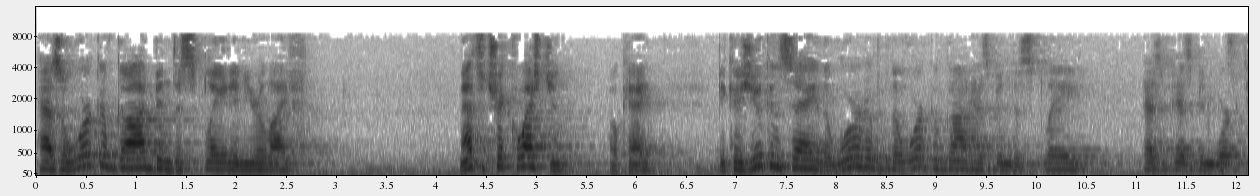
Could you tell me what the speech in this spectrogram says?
Has the work of God been displayed in your life? That's a trick question, okay? Because you can say the word of, the work of God has been displayed has, has been worked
